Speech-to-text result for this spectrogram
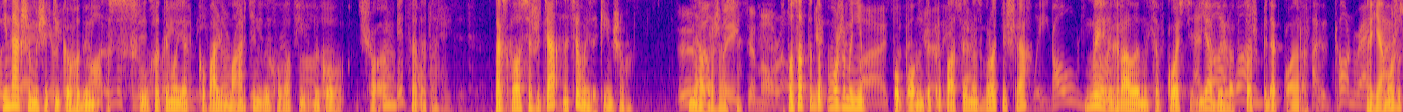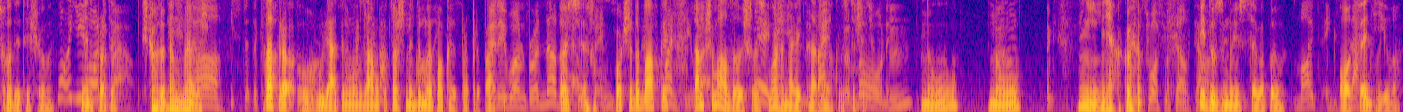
Інакше ми ще кілька годин слухатимо, як коваль Мартін виховав і виковав. Що? Та-та-та. Так склалося життя, на цьому і закінчимо. Не ображайся. Хто завтра допоможе мені поповнити припаси на зворотній шлях? Ми грали на це в кості. Я виграв, тож піде Конрад. А я можу сходити, що ви? Я не проти. Що ти там мелиш? Завтра гулятимемо в замку, тож не думай поки про припаси. Хтось хоче добавки? Там чимало залишилось, може навіть на ранок вистачить. Ну, ну. Ні, дякую. Піду змию з себе пил. Оце діло.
